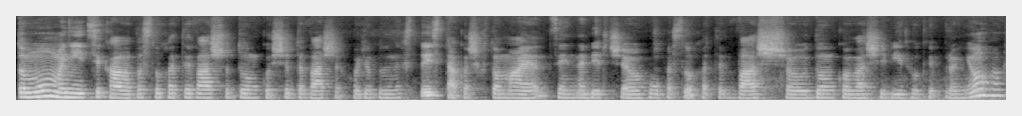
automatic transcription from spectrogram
Тому мені цікаво послухати вашу думку щодо ваших улюблених спиць. Також хто має цей набір чиагу, послухати вашу думку, ваші відгуки про нього.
